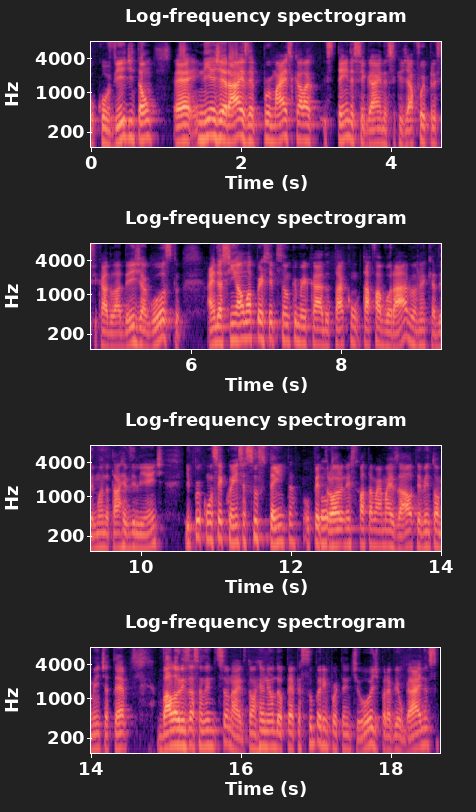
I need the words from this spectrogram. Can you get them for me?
O Covid. Então, é, em linhas gerais, né, por mais que ela estenda esse guidance que já foi precificado lá desde agosto, ainda assim há uma percepção que o mercado está tá favorável, né, que a demanda está resiliente e, por consequência, sustenta o petróleo Bom. nesse patamar mais alto, eventualmente até valorizações adicionais. Então, a reunião da OPEP é super importante hoje para ver o guidance.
